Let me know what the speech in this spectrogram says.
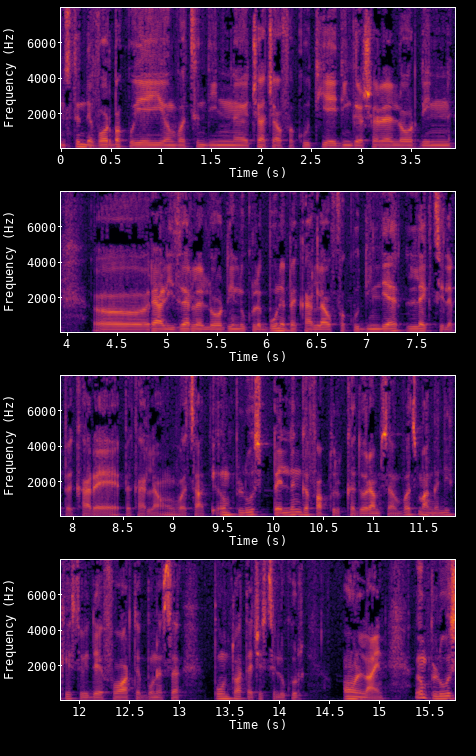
stând de vorbă cu ei, învățând din ceea ce au făcut ei, din greșelile lor, din uh, realizările lor, din lucrurile bune pe care le-au făcut, din le- lecțiile pe care, pe care le-au învățat. În plus, pe lângă faptul că doream să învăț, m-am gândit că este o idee foarte bună să pun toate aceste lucruri online. În plus,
